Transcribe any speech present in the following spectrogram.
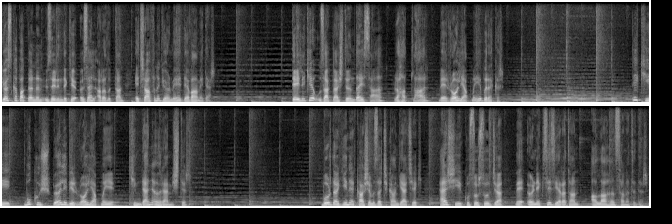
göz kapaklarının üzerindeki özel aralıktan etrafını görmeye devam eder. Tehlike uzaklaştığında ise rahatlar ve rol yapmayı bırakır. Peki bu kuş böyle bir rol yapmayı kimden öğrenmiştir? Burada yine karşımıza çıkan gerçek, her şeyi kusursuzca ve örneksiz yaratan Allah'ın sanatıdır.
